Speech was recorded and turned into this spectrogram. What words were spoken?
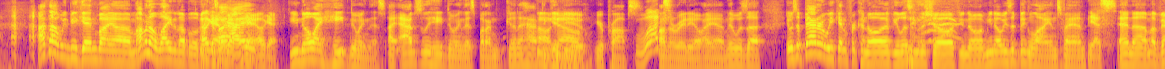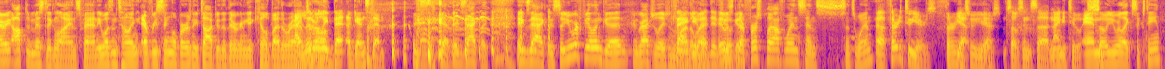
I thought we'd begin by um, I'm gonna lighten it up a little bit. Okay, okay, I, okay, okay. You know I hate doing this. I absolutely hate doing this, but I'm gonna have to Oh, give no. you your props What? on the radio. I am. It was a it was a banner weekend for Kanoa. If you listen to the show, if you know him, you know he's a big Lions fan. Yes. and um, a very optimistic Lions fan. He wasn't telling every single person he talked to that they were gonna get killed by the Rams. I literally all. bet against them. yeah, exactly, exactly. So you were feeling good. Congratulations, by the you. way. That did it feel was their first playoff win since since when? Uh, 32 years. 32 Yeah, yeah. years. So since uh, 92. And so you were like 16, Um,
